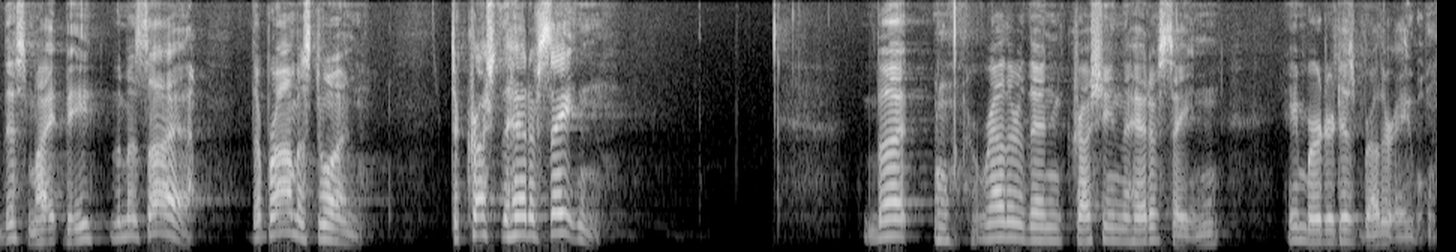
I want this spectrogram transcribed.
this might be the Messiah the promised one, to crush the head of Satan. But rather than crushing the head of Satan, he murdered his brother Abel.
